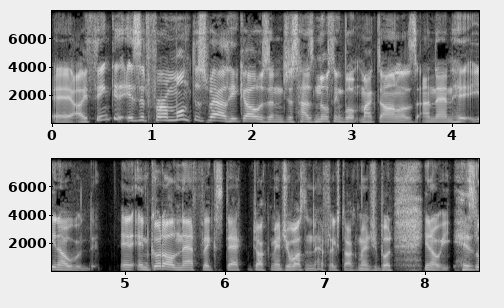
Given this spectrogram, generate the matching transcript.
uh, I think is it for a month as well. He goes and just has nothing but McDonald's, and then he, you know in, in good old Netflix documentary, wasn't Netflix documentary, but you know, his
